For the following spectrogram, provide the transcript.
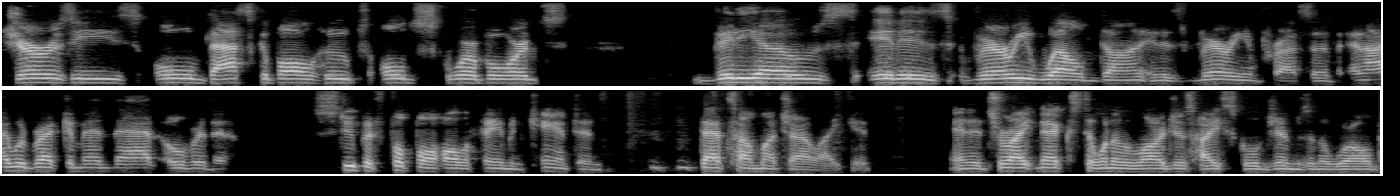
jerseys, old basketball hoops, old scoreboards, videos. It is very well done. It is very impressive, and I would recommend that over the stupid football Hall of Fame in Canton. That's how much I like it and it's right next to one of the largest high school gyms in the world,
